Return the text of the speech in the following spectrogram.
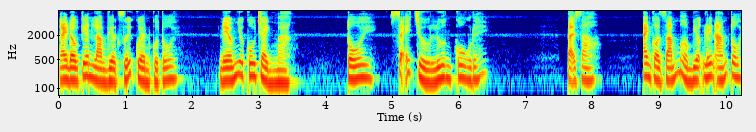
Ngày đầu tiên làm việc dưới quyền của tôi. Nếu như cô chảnh màng, tôi sẽ trừ lương cô đấy. Tại sao? Anh còn dám mở miệng lên án tôi.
